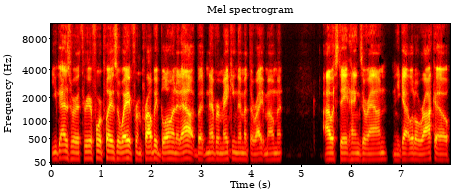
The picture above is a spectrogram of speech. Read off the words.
you guys were three or four plays away from probably blowing it out, but never making them at the right moment. Iowa State hangs around, and you got little Rocco.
